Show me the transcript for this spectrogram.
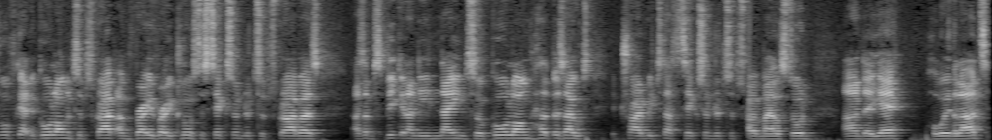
don't forget to go along and subscribe. I'm very, very close to 600 subscribers. As I'm speaking, I need nine, so go along, help us out, and try and reach that 600 subscriber milestone. And uh, yeah, away the lads,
